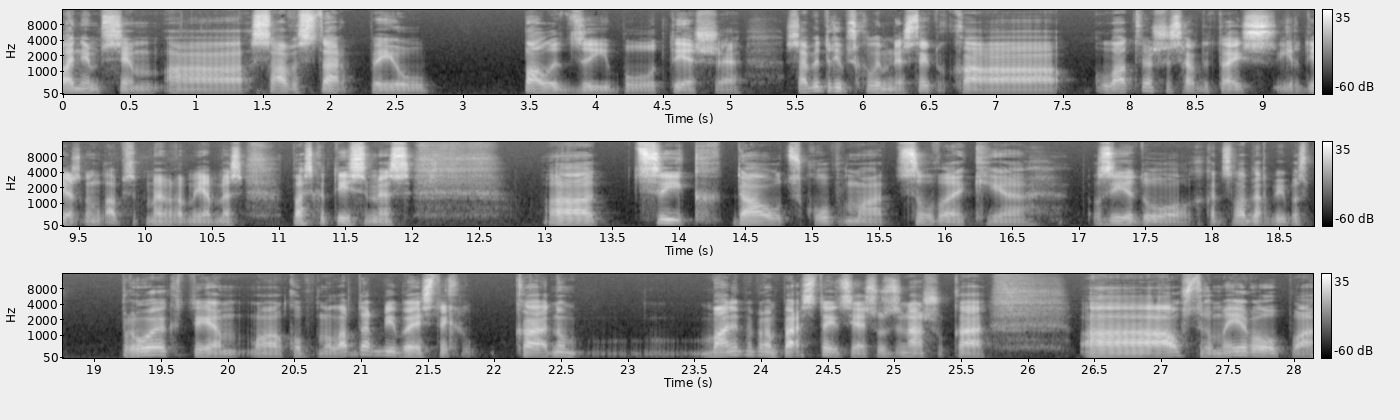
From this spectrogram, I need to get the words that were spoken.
paņemsim uh, savu starpēju palīdzību tieši sabiedrības līmenī, es teiktu, ka Latvijas šis radītājs ir diezgan labs. Piemēram, ja mēs paskatīsimies, cik daudz kopumā cilvēki ziedo kādas labdarbības projektiem, kopumā labdarbībai, es teiktu, ka, nu, mani, piemēram, pārsteidz, ja es uzzināšu, ka Austrum Eiropā,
